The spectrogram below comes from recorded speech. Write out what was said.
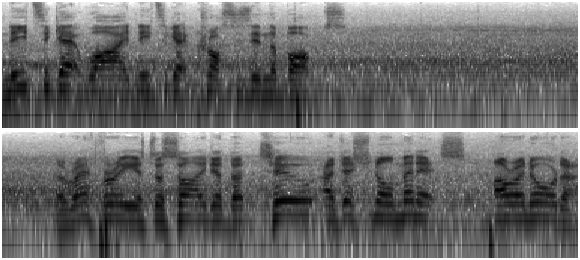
Need to get wide, need to get crosses in the box. The referee has decided that two additional minutes are in order.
